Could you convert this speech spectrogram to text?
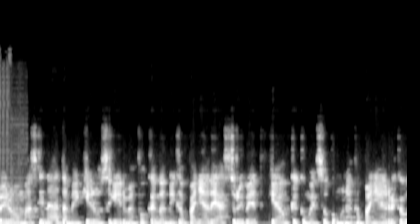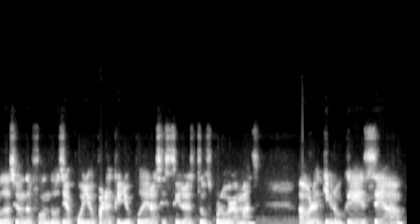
Pero más que nada también quiero seguirme enfocando en mi campaña de AstroIBET, que aunque comenzó como una campaña de recaudación de fondos y apoyo para que yo pudiera asistir a estos programas, ahora quiero que sea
